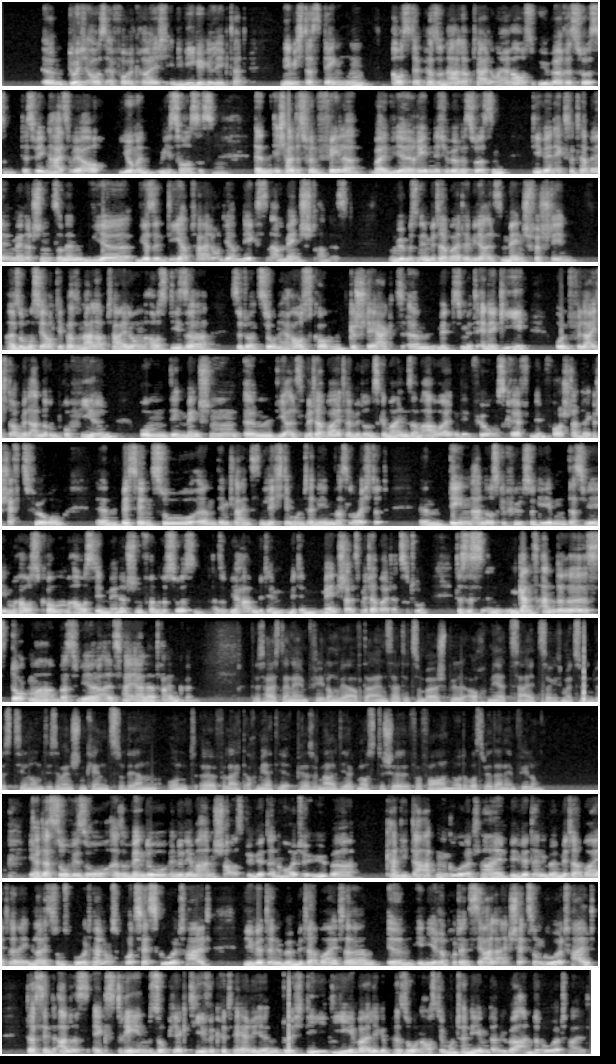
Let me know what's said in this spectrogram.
ähm, durchaus erfolgreich in die Wiege gelegt hat, nämlich das Denken, aus der Personalabteilung heraus über Ressourcen. Deswegen heißen wir auch Human Resources. Mhm. Ähm, ich halte es für einen Fehler, weil wir reden nicht über Ressourcen, die wir in Excel-Tabellen managen, sondern wir, wir sind die Abteilung, die am nächsten am Mensch dran ist. Und wir müssen den Mitarbeiter wieder als Mensch verstehen. Also muss ja auch die Personalabteilung aus dieser Situation herauskommen, gestärkt ähm, mit, mit Energie und vielleicht auch mit anderen Profilen um den Menschen, ähm, die als Mitarbeiter mit uns gemeinsam arbeiten, den Führungskräften, dem Vorstand der Geschäftsführung, ähm, bis hin zu ähm, dem kleinsten Licht im Unternehmen, was leuchtet, ähm, denen ein anderes Gefühl zu geben, dass wir eben rauskommen aus dem Managen von Ressourcen. Also wir haben mit dem, mit dem Mensch als Mitarbeiter zu tun. Das ist ein ganz anderes Dogma, was wir als HRler treiben können. Das heißt, eine Empfehlung wäre auf der einen Seite zum Beispiel auch mehr Zeit, sage ich mal, zu investieren, um diese Menschen kennenzulernen und äh, vielleicht auch mehr personaldiagnostische Verfahren oder was wäre deine Empfehlung? Ja, das sowieso. Also wenn du, wenn du dir mal anschaust, wie wird denn heute über Kandidaten geurteilt? Wie wird denn über Mitarbeiter im Leistungsbeurteilungsprozess geurteilt? Wie wird denn über Mitarbeiter ähm, in ihrer Potenzialeinschätzung geurteilt? Das sind alles extrem subjektive Kriterien, durch die die jeweilige Person aus dem Unternehmen dann über andere urteilt.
